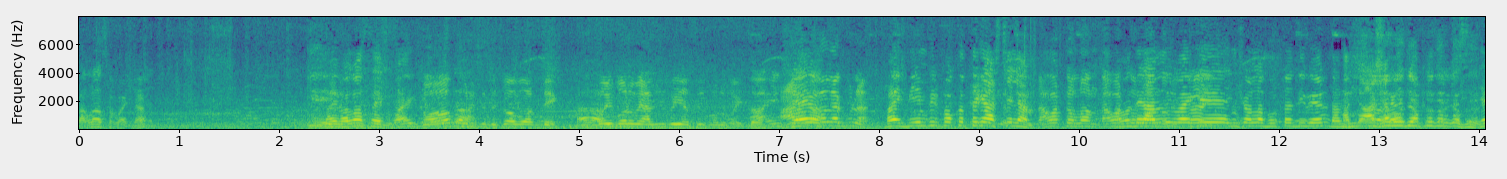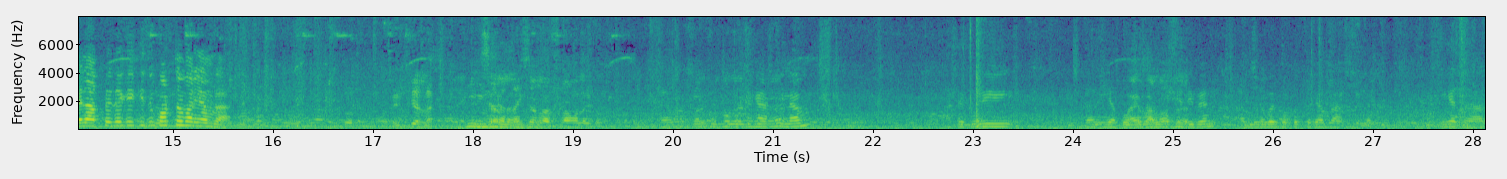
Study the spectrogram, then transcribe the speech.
ভালো আছো ভাই না? ভাই ভালো আছেন? ভাই সব অবস্থা? সব অর্ধেক। হ্যাঁ। ওই বড় ভাই আজিজ ভাই আছে বড় ভাই? ভালো লাগবে না? ভাই বিএনপির পক্ষ থেকে আসছিলাম। দাওয়াতটা লন দাওয়াতটা আমাদের লন, ভাইকে ইনশাল্লাহ ভোটটা দিবেন। আমরা আশাবাদী আপনাদের কাছে। যেন আপনাদেরকে কিছু করতে পারি আমরা। ইনশাআল্লাহ। ইনশাআল্লাহ ইনশাআল্লাহ। আসসালামু আলাইকুম। আসছিলাম আশা করি ইয়া পক্ষ থেকে আমরা আসছিলাম ঠিক আছে আর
